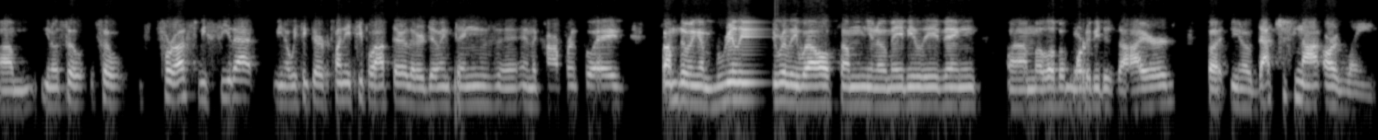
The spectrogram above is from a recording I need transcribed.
Um, you know, so so for us, we see that. You know, we think there are plenty of people out there that are doing things in the conference way. Some doing them really really well. Some you know maybe leaving um, a little bit more to be desired but you know that's just not our lane.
